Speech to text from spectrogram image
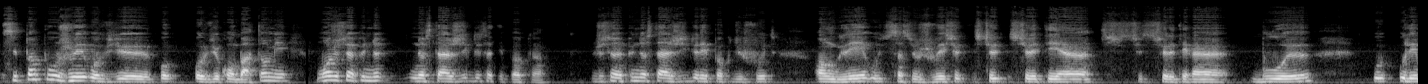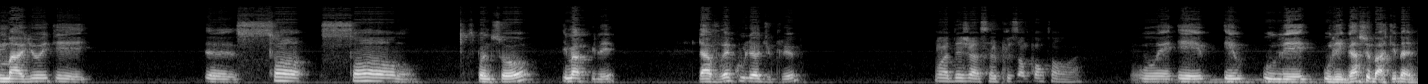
c'est, pas pour jouer aux vieux, aux, aux vieux combattants, mais moi, je suis un peu no- nostalgique de cette époque-là. Je suis un peu nostalgique de l'époque du foot anglais où ça se jouait sur, sur, les terrains, sur, boueux, où, où les maillots étaient euh, sans, sans sponsor, immaculés, la vraie couleur du club. Ouais, déjà, c'est le plus important. ouais. Ouais, et, et où, les, où les gars se battaient ben,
